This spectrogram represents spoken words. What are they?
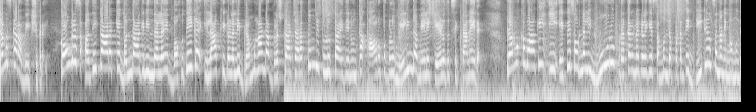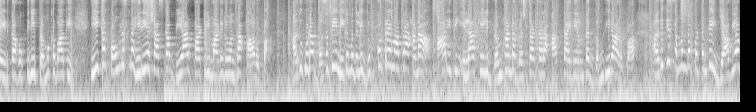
ನಮಸ್ಕಾರ ವೀಕ್ಷಕರೇ. ಕಾಂಗ್ರೆಸ್ ಅಧಿಕಾರಕ್ಕೆ ಬಂದಾಗಿನಿಂದಲೇ ಬಹುತೇಕ ಇಲಾಖೆಗಳಲ್ಲಿ ಬ್ರಹ್ಮಾಂಡ ಭ್ರಷ್ಟಾಚಾರ ತುಂಬಿ ತುಳುಕ್ತಾ ಇದೆ ಅನ್ನುವಂಥ ಆರೋಪಗಳು ಮೇಲಿಂದ ಮೇಲೆ ಕೇಳೋದಕ್ಕೆ ಸಿಗ್ತಾನೆ ಇದೆ. ಪ್ರಮುಖವಾಗಿ ಈ ಎಪಿಸೋಡ್ನಲ್ಲಿ ಮೂರು ಪ್ರಕರಣಗಳಿಗೆ ಸಂಬಂಧಪಟ್ಟಂತೆ ಡೀಟೇಲ್ಸ್ ಅನ್ನ ನಿಮ್ಮ ಮುಂದೆ ಇಡ್ತಾ ಹೋಗ್ತೀನಿ. ಪ್ರಮುಖವಾಗಿ ಈಗ ಕಾಂಗ್ರೆಸ್ನ ಹಿರಿಯ ಶಾಸಕ ಬಿ ಆರ್ ಪಾಟೀಲ್ ಮಾಡಿರುವಂತಹ ಆರೋಪ. ಅದು ಕೂಡ ವಸತಿ ನಿಗಮದಲ್ಲಿ ದುಡ್ಡು ಕೊಟ್ರೆ ಮಾತ್ರ ಹಣ. ಆ ರೀತಿ ಇಲಾಖೆಯಲ್ಲಿ ಬ್ರಹ್ಮಾಂಡ ಭ್ರಷ್ಟಾಚಾರ ಆಗ್ತಾ ಇದೆ ಅನ್ನುವಂಥ ಗಂಭೀರ ಆರೋಪ. ಅದಕ್ಕೆ ಸಂಬಂಧಪಟ್ಟಂತೆ ಯಾವ್ಯಾವ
